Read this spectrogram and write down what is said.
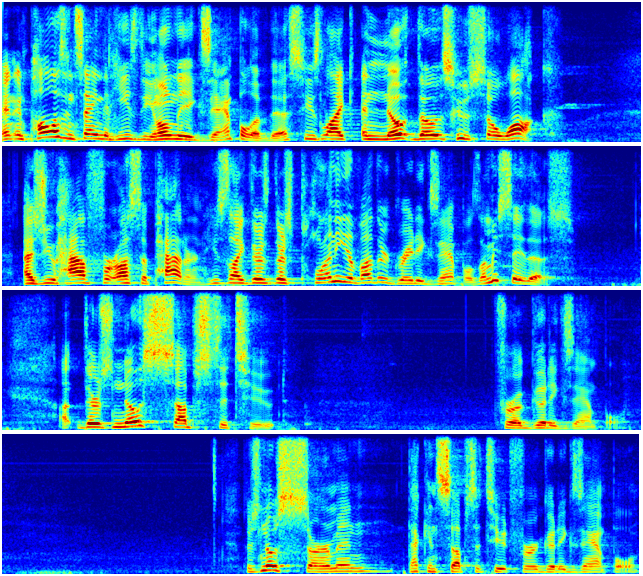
And, and Paul isn't saying that he's the only example of this. He's like, and note those who so walk, as you have for us a pattern. He's like, there's, there's plenty of other great examples. Let me say this uh, there's no substitute for a good example. There's no sermon that can substitute for a good example.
